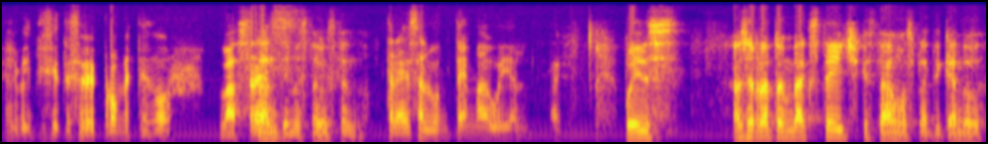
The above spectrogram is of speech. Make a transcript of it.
El 27 se ve prometedor. Bastante me está gustando. ¿Traes algún tema, güey? al- Pues hace rato en backstage que estábamos platicando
